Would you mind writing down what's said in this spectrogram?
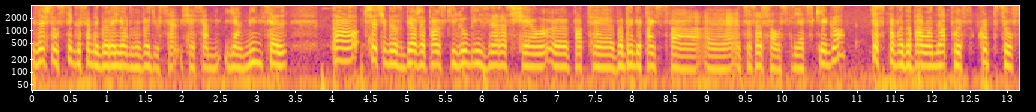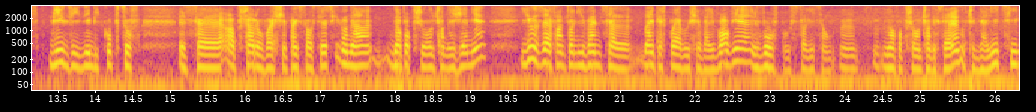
Zresztą z tego samego rejonu wywodził się sam Jan Mincel. Po trzecim rozbiorze Polski Lublin znalazł się e, pod, e, w obrębie państwa e, Cesarstwa Austriackiego. To spowodowało napływ kupców, między innymi kupców z obszaru właśnie państwa austriackiego na nowo przyłączone ziemie. Józef Antoni Wencel najpierw pojawił się we Lwowie. Lwów był stolicą nowo przyłączonych terenów, czy Galicji.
